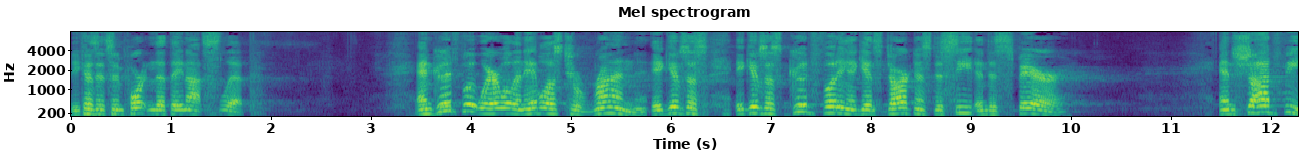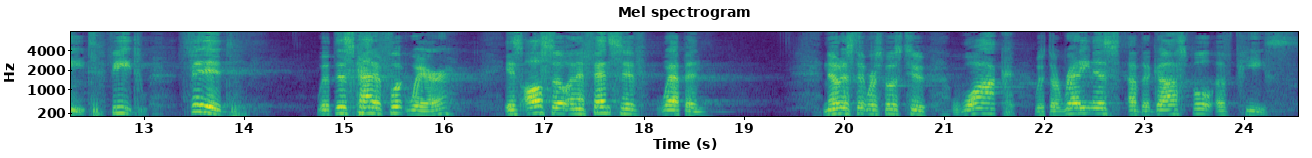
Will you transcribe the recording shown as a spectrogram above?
because it's important that they not slip. And good footwear will enable us to run. It gives us, it gives us good footing against darkness, deceit, and despair. And shod feet, feet fitted with this kind of footwear, is also an offensive weapon. Notice that we're supposed to walk with the readiness of the gospel of peace.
